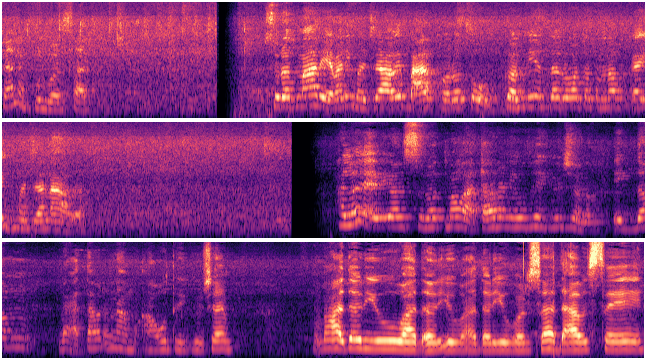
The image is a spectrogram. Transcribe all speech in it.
છે ને ફૂલ વરસાદ. સુરતમાં રહેવાની મજા આવે બહાર ફરો તો. ઘરની અંદર રહો તો તમને કંઈ જ મજા ના આવે. હલો એવરીવન સુરતમાં વાતાવરણ એવું થઈ ગયું છે ને? એકદમ વાતાવરણ આમ આવું થઈ ગયું છે એમ. વાદળિયું વાદળિયું વાદળિયું. વરસાદ આવશે.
